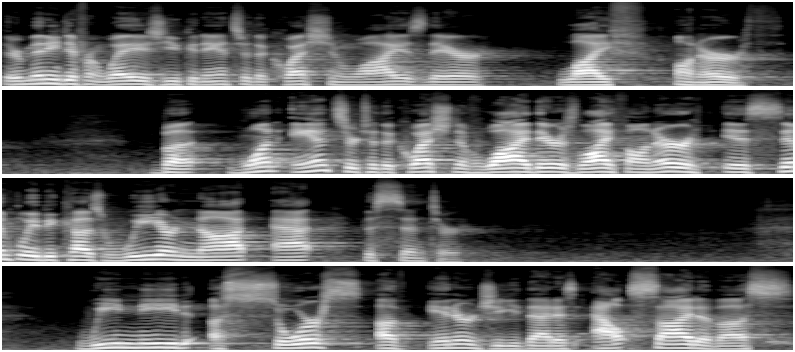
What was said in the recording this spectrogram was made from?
There are many different ways you could answer the question why is there life on earth? But one answer to the question of why there is life on earth is simply because we are not at the center. We need a source of energy that is outside of us.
